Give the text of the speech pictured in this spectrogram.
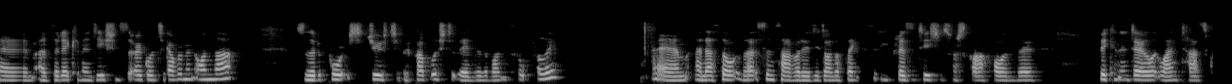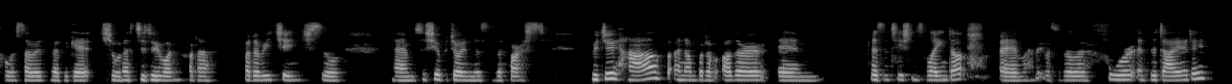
um, and the recommendations that are going to government on that. So the report's due to be published at the end of the month, hopefully. Um, and I thought that since I've already done, I think, three presentations for SCLAF on the Vacant and Derelict Land Task Force, I would maybe get Shona to do one for a, for a wee change. So um, so she'll be joining us the first. We do have a number of other um, presentations lined up. Um, I think there's another four in the diary.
